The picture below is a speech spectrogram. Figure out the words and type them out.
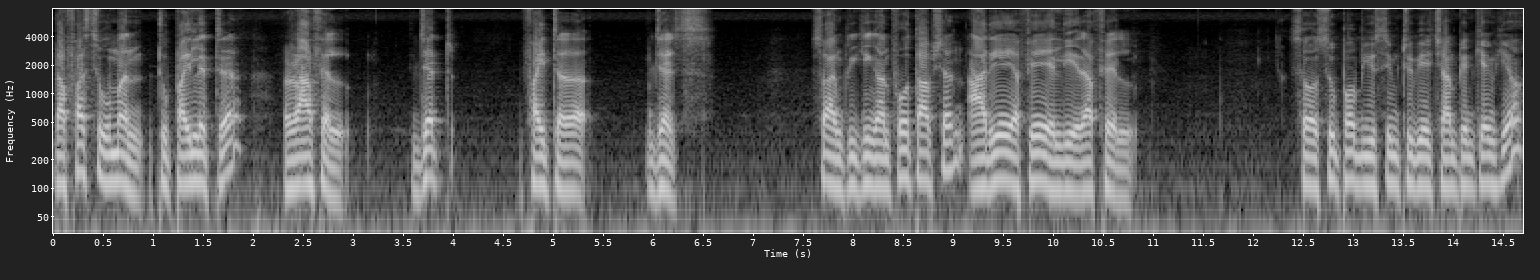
the first woman to pilot uh, jet fighter jets. So, I am clicking on fourth option R-A-F-A-L-E Rafale. So, superb you seem to be a champion came here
